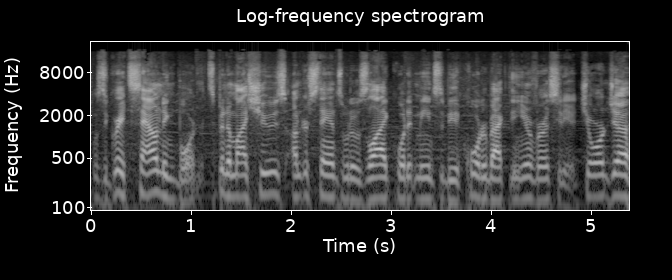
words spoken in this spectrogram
was a great sounding board. That's been in my shoes, understands what it was like, what it means to be a quarterback at the University of Georgia.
